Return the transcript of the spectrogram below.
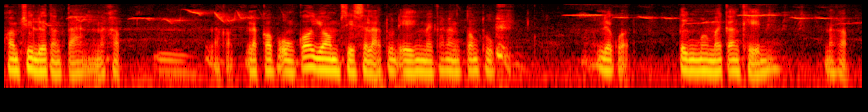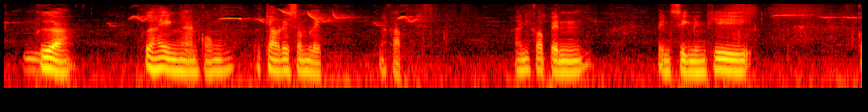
ความช่วยเหลือต่างๆนะครับแล้วก็แล้วก็พระองค์ก็ยอมเสียสละตนเองแม้กระทั่งต้องถูกเรียกว่าตึงบนไม้กางเขนนะครับ เพื่อเพื่อให้งานของพระเจ้าได้สำเร็จ นะครับ อันนี้ก็เป็นเป็นสิ่งหนึ่งที่ก็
